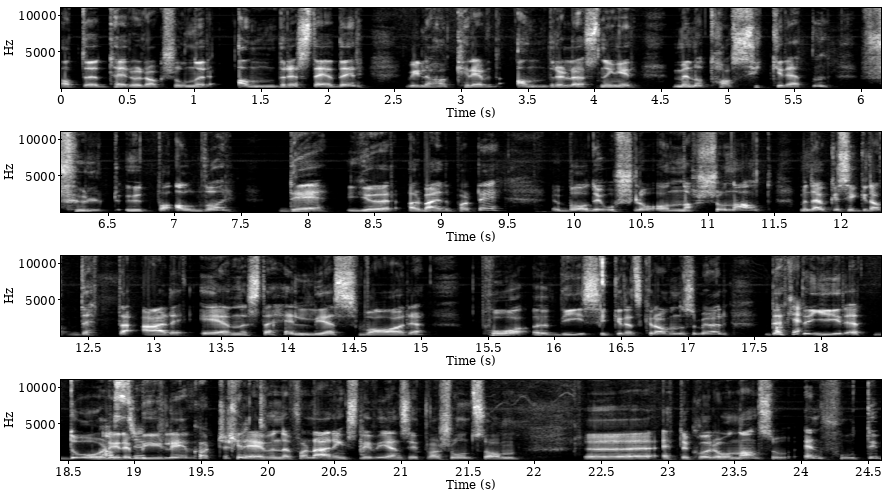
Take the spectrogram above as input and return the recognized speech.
at eh, terroraksjoner andre steder ville ha krevd andre løsninger. Men å ta sikkerheten fullt ut på alvor det gjør Arbeiderpartiet, både i Oslo og nasjonalt. Men det er jo ikke sikkert at dette er det eneste hellige svaret på eh, de sikkerhetskravene som gjør. Dette okay. gir et dårligere Astrup, byliv, krevende for næringslivet i en situasjon som uh, etter koronaen. Så en fot i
